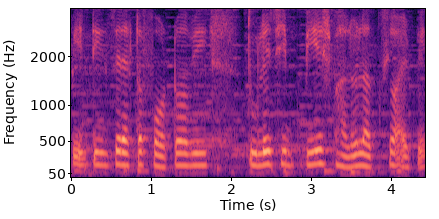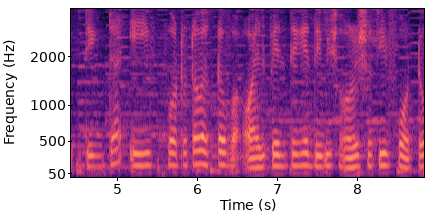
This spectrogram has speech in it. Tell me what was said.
পেন্টিংসের একটা ফটো আমি তুলেছি, বেশ ভালো লাগছে অয়েল পেন্টিংটা এই ফটোটাও একটা অয়েল পেন্টিংয়ের দেবী সরস্বতীর ফটো।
